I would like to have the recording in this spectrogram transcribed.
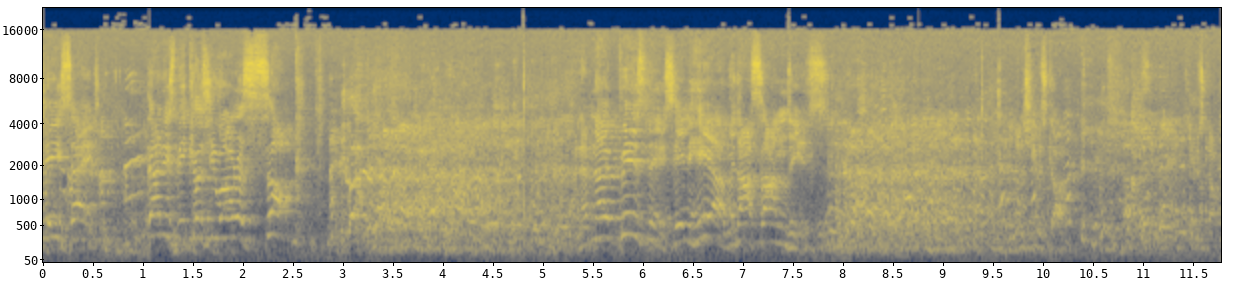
She said, that is because you are a sock. and have no business in here with us undies. And she was gone. She was gone.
